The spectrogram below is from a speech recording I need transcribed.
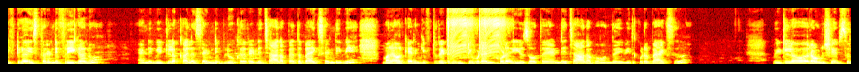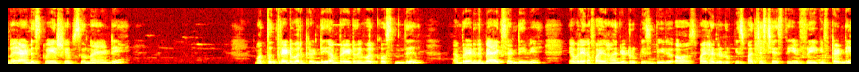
గిఫ్ట్గా ఇస్తారండి ఫ్రీగాను అండ్ వీటిలో కలర్స్ అండి బ్లూ కలర్ అండి. చాలా పెద్ద బ్యాగ్స్ అండి ఇవి. మనం ఎవరికైనా గిఫ్ట్ రిటర్న్ గిఫ్ట్ ఇవ్వడానికి కూడా యూజ్ అవుతాయండి. చాలా బాగుంది ఇది కూడా బ్యాగ్స్. వీటిలో రౌండ్ షేప్స్ ఉన్నాయి అండ్ స్క్వేర్ షేప్స్ ఉన్నాయండి. మొత్తం థ్రెడ్ వర్క్ అండి. ఎంబ్రాయిడరీ వర్క్ వస్తుంది. ఎంబ్రాయిడరీ బ్యాగ్స్ అండి ఇవి. ఎవరైనా five hundred rupees bill five hundred rupees purchase చేస్తే ఇవి ఫ్రీ గిఫ్ట్ అండి.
